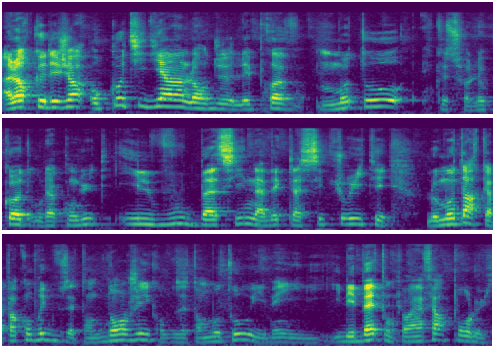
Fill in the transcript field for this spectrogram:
Alors que déjà au quotidien, lors de l'épreuve moto, que ce soit le code ou la conduite, il vous bassine avec la sécurité. Le motard qui n'a pas compris que vous êtes en danger quand vous êtes en moto, il, il est bête, on peut rien faire pour lui.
